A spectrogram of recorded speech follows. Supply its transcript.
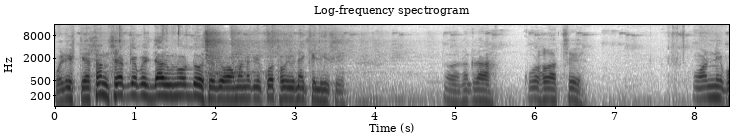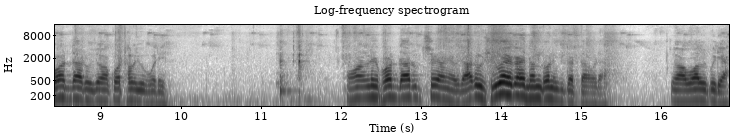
પોલીસ સ્ટેશન છે કે પછી દારૂનો અડ્ડો છે? જો આમાં નકરી કોથળીઓ નાખેલી છે. નકરા કોથળા છે. ઓણની ભર દારૂ જો આ કોથળીઓ પડી. ઓણની ભર દારૂ જ છે અહીંયા. દારૂ સિવાય કાંઈ ધંધો નથી કરતા આવડ્યા જો આ વોલ પીડ્યા.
